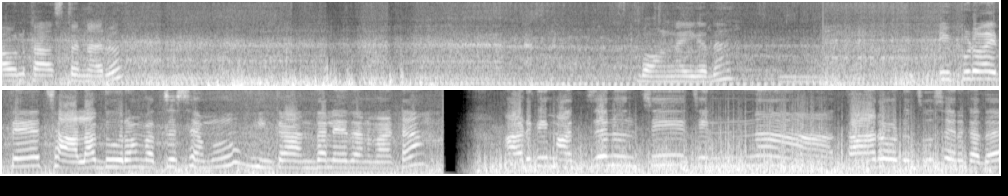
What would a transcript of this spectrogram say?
ఆవులు కాస్తున్నారు. బాగున్నాయి కదా. ఇప్పుడు అయితే చాలా దూరం వచ్చేసాము ఇంకా అందలేదనమాట అడవి మధ్య నుంచి చిన్న తార్ రోడ్డు చూసారు కదా.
